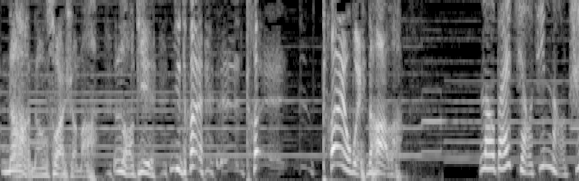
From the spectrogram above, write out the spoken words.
那能算什么？老弟，你太、太、太伟大了。老白绞尽脑汁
